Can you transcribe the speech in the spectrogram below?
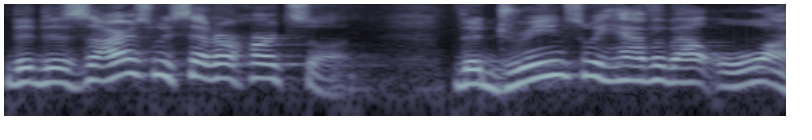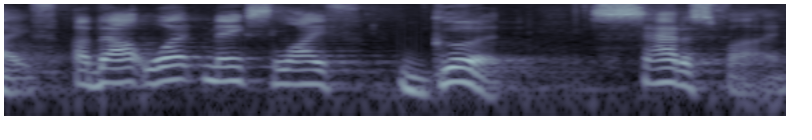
The desires we set our hearts on, the dreams we have about life, about what makes life good, satisfying,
